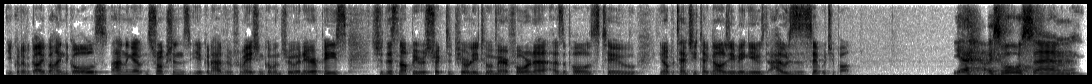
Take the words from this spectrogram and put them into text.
you could have a guy behind the goals handing out instructions. You could have information coming through an earpiece. Should this not be restricted purely to a maor foirne as opposed to you know potentially technology being used? How does it sit with you, Paul? Yeah, I suppose um,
